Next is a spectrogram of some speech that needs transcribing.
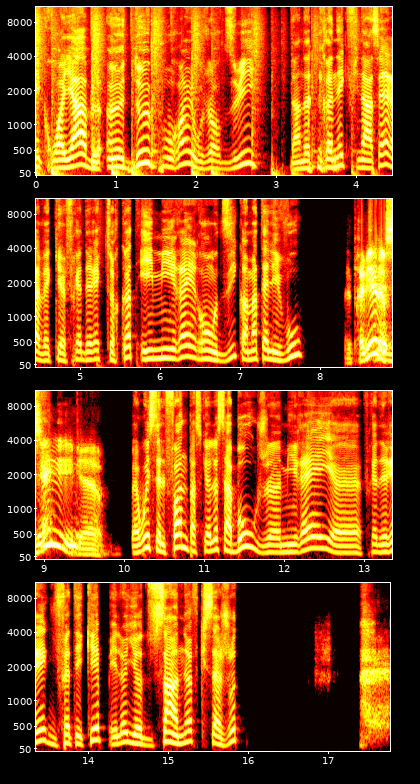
Incroyable. Un 2 pour 1 aujourd'hui dans notre chronique financière avec Frédéric Turcotte et Mireille Rondy. Comment allez-vous? Très bien, merci, Pierre. Ben oui, c'est le fun parce que là, ça bouge. Mireille, euh, Frédéric, vous faites équipe et là, il y a du 109 qui s'ajoute.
